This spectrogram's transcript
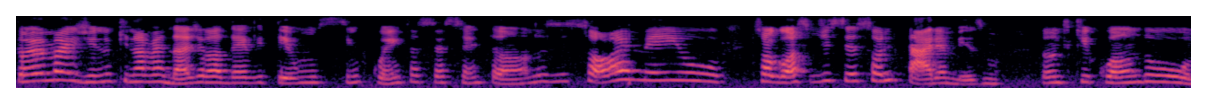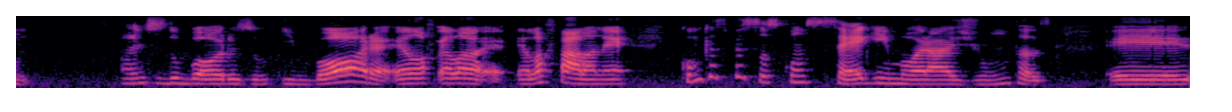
Então eu imagino que, na verdade, ela deve ter uns 50, 60 anos e só é meio. só gosta de ser solitária mesmo. Tanto que quando. Antes do Boros ir embora, ela, ela, ela fala, né? Como que as pessoas conseguem morar juntas? É,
